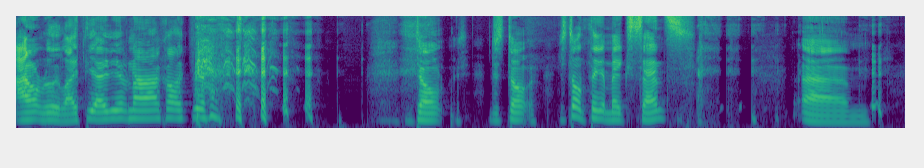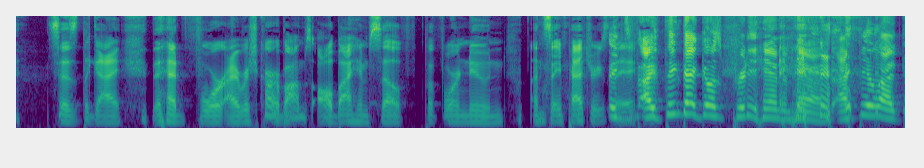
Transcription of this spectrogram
I don't really like the idea of non-alcoholic beer. don't just don't just don't think it makes sense. Um, Says the guy that had four Irish car bombs all by himself before noon on St. Patrick's Day. it's, I think that goes pretty hand in hand. I feel like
